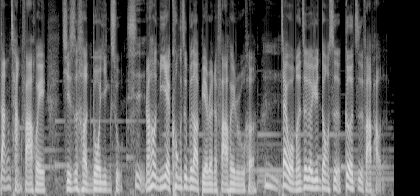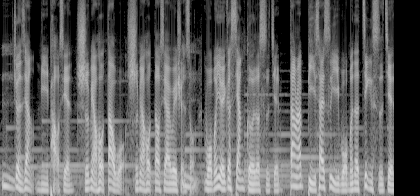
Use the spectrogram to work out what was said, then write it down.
当场发挥其实很多因素。是，然后你也控制不到别人的发挥如何。嗯，在我们这个运动是各自发跑的，嗯，就很像你跑先，十秒后到我，十秒后到下一位选手，我们有一个相隔的时间。当然，比赛是以我们的净时间，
